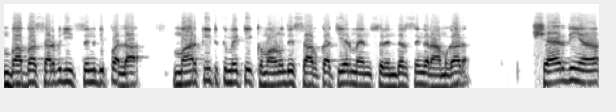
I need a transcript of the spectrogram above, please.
ਬਾਬਾ ਸਰਬਜੀਤ ਸਿੰਘ ਦੀ ਭੱਲਾ, ਮਾਰਕੀਟ ਕਮੇਟੀ ਖਮਾਣੋ ਦੇ ਸਾਬਕਾ ਚੇਅਰਮੈਨ ਸੁਰਿੰਦਰ ਸਿੰਘ ਰਾਮਗੜ੍ਹ ਸ਼ਹਿਰ ਦੀਆਂ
